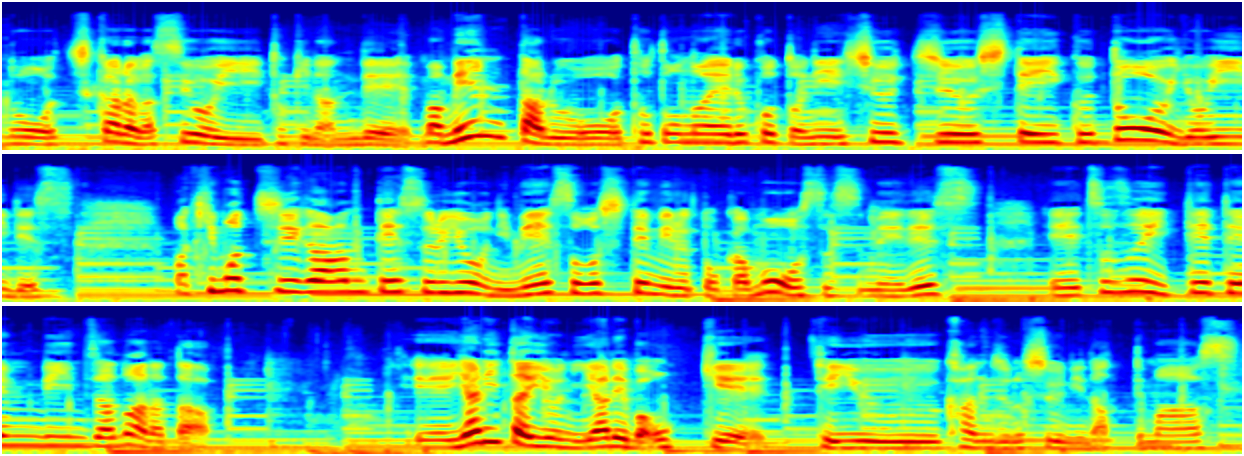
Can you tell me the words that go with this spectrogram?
の力が強い時なんで、まあ、メンタルを整えることに集中していくと良いです。まあ、気持ちが安定するように瞑想してみるとかもおすすめです。えー、続いて天秤座のあなた。えー、やりたいようにやれば OK っていう感じの週になってます。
